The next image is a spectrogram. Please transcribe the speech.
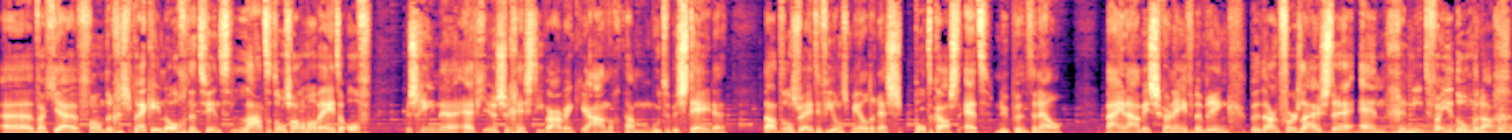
Uh, wat je van de gesprekken in de ochtend vindt. Laat het ons allemaal weten. Of misschien uh, heb je een suggestie waar we een keer aandacht aan moeten besteden. Laat het ons weten via ons mailadres podcast.nu.nl. Mijn naam is Carne van den Brink. Bedankt voor het luisteren en geniet van je donderdag.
